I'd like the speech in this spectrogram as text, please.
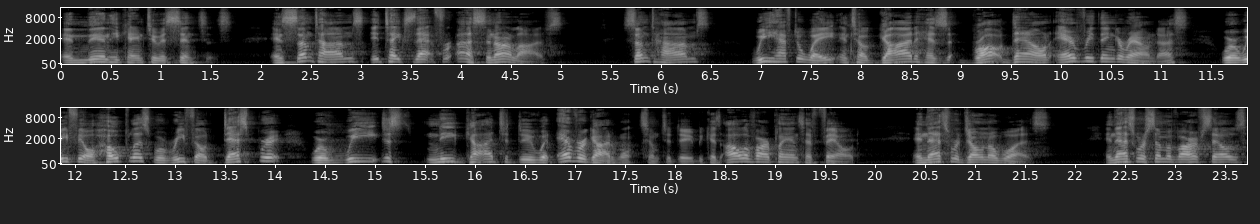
And then he came to his senses. And sometimes it takes that for us in our lives. Sometimes we have to wait until God has brought down everything around us, where we feel hopeless, where we feel desperate, where we just need God to do whatever God wants him to do because all of our plans have failed. And that's where Jonah was. And that's where some of ourselves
